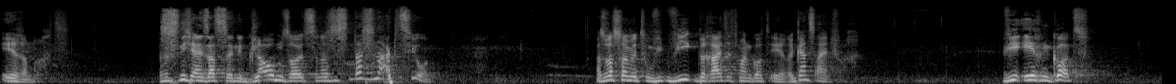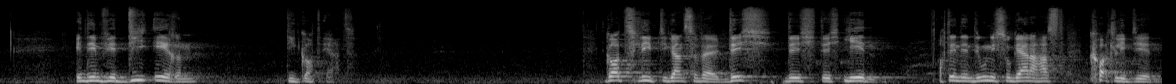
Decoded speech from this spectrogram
Ehre macht. Das ist nicht ein Satz, den du glauben sollst, sondern das ist, das ist eine Aktion. Also was sollen wir tun? Wie, wie bereitet man Gott Ehre? Ganz einfach. Wir ehren Gott, indem wir die ehren, die Gott ehrt. Gott liebt die ganze Welt. Dich, dich, dich, jeden. Auch den, den du nicht so gerne hast. Gott liebt jeden.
